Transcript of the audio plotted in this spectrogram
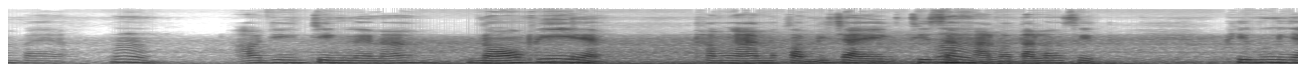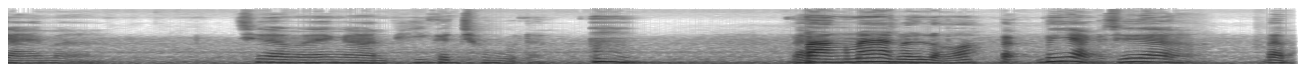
ำไปอะอืมเอาจริง ๆ เลยนะน้องพี่เนี่ยทำงานมาก่อนพี่ใจที่สาขาโรตัสลังสิตพี่เพิ่งย้ายมา เชื่อไหมงานพี่กระฉูดอะอืมแบบปังมากเลยเหรอ แบบไม่อยากเชื่อ แบบ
